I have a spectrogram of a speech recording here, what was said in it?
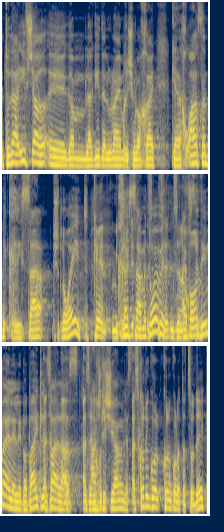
אתה יודע, אי אפשר אה, גם להגיד על אונאי אמרי שהוא לא אחראי, כי אנחנו ארסנל בקריסה פשוט נוראית. כן, קריסה זה- מטורפת. זה- זה נכון. ההפסדים האלה בבית לפאלאס, השלישייה מלס- אז קודם כל, קודם כל אתה צודק,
